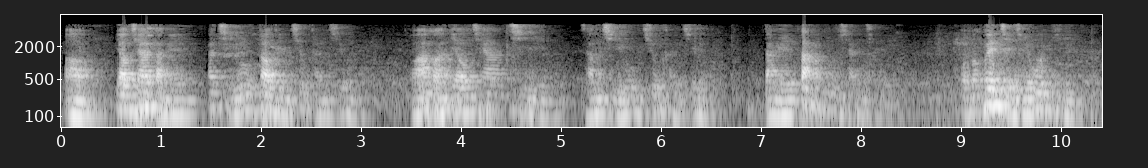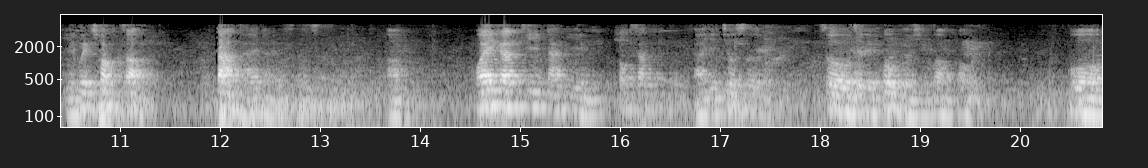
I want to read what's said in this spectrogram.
啊，邀请大家啊起步到底手牵手，啊嘛邀请市民常起步手牵手，大家大步向前，我们会解决问题，也会创造大台南的福祉，啊，我刚去南营工商啊也就是做这个报告情况后。我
